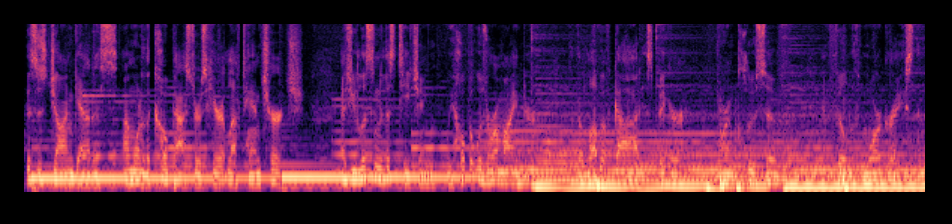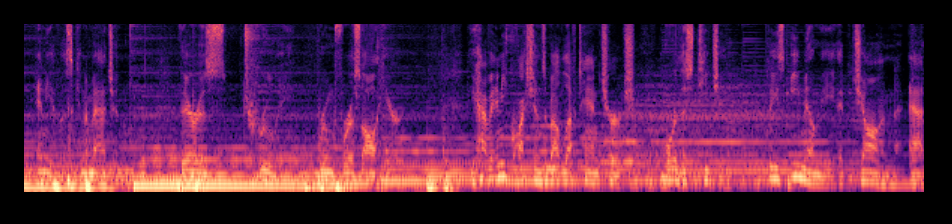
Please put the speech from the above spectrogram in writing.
This is John Gaddis. I'm one of the co pastors here at Left Hand Church. As you listen to this teaching, we hope it was a reminder that the love of God is bigger, more inclusive, and filled with more grace than any of us can imagine. There is truly room for us all here. If you have any questions about Left Hand Church or this teaching, please email me at john at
